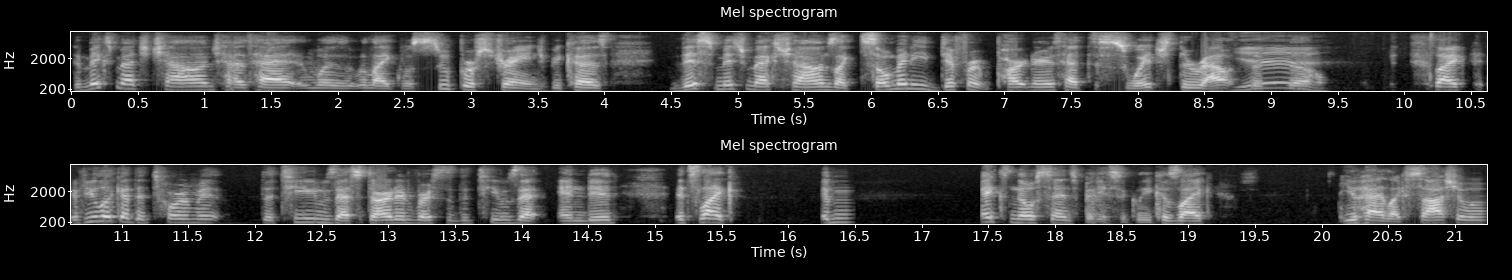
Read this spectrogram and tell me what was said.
the mixed match challenge has had was like was super strange because this mixed match challenge, like so many different partners had to switch throughout yeah. the, the like if you look at the tournament the teams that started versus the teams that ended it's like it makes no sense basically because like you had like Sasha was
